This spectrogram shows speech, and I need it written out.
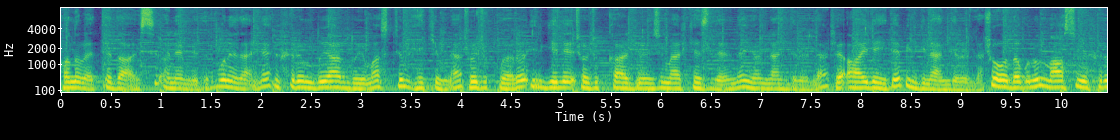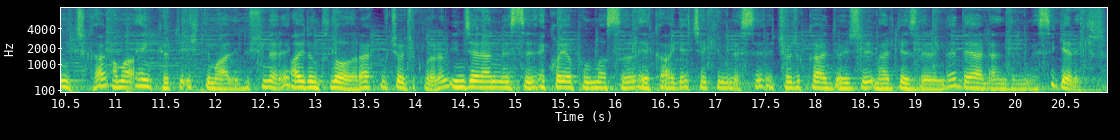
tanı ve tedavisi önemlidir. Bu nedenle üfürüm duyar duymaz tüm hekimler çocukları ilgili çocuk kardiyoloji merkezlerine yönlendirirler ve aileyi de bilgilendirirler. Çoğu da bunun masum üfürüm çıkar ama en kötü ihtimali düşünerek ayrıntılı olarak bu çocukların incelenmesi, eko yapılması, EKG çekilmesi ve çocuk kardiyoloji merkezlerinde değerlendirilmesi gerekir.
